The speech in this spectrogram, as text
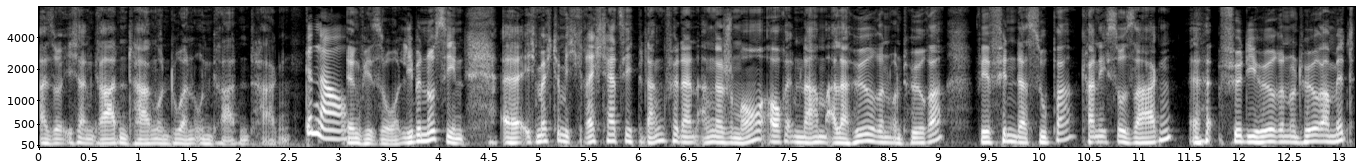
Also ich an geraden Tagen und du an ungeraden Tagen. Genau. Irgendwie so. Liebe Nussin, äh, ich möchte mich recht herzlich bedanken für dein Engagement, auch im Namen aller Hörerinnen und Hörer. Wir finden das super, kann ich so sagen, äh, für die Hörerinnen und Hörer mit.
